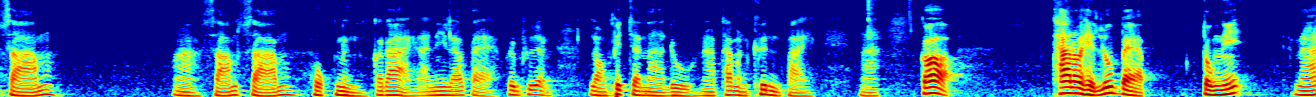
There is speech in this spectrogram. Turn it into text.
33อ่า3361 ก็ได้ อันนี้แล้วแต่เพื่อนๆ ลองพิจารณาดูนะครับ ถ้ามันขึ้นไปนะ ก็ถ้าเราเห็นรูปแบบตรงนี้นะ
